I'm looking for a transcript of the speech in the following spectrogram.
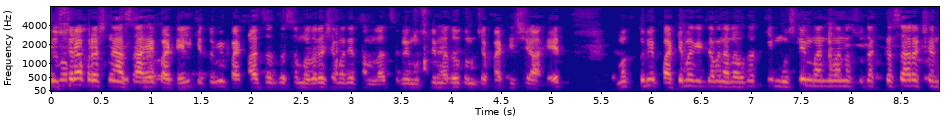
दुसरा प्रश्न असा आहे पाटील की तुम्ही आज जसं मद्राशामध्ये थांबलात सगळे मुस्लिम बांधव तुमच्या पाठीशी आहेत. मग तुम्ही पाठीमागे एकदा म्हणाला होता की मुस्लिम बांधवांना सुद्धा कसं आरक्षण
